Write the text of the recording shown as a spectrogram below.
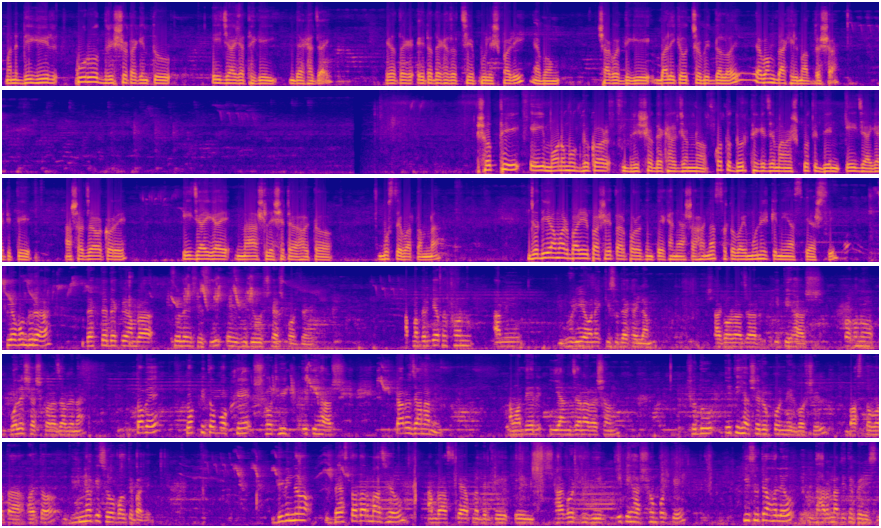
মানে দিঘির পুরো দৃশ্যটা কিন্তু এই জায়গা থেকেই দেখা যায়। এটা এটা দেখা যাচ্ছে পুলিশ ফাঁড়ি এবং সাগরদিঘি বালিকা উচ্চ বিদ্যালয় এবং দাখিল মাদ্রাসা। সত্যি এই মনোমুগ্ধকর দৃশ্য দেখার জন্য কত দূর থেকে যে মানুষ প্রতিদিন এই জায়গাটিতে আসা যাওয়া করে, এই জায়গায় না আসলে সেটা হয়তো বুঝতে পারতাম না। যদিও আমার বাড়ির পাশে, তারপরেও কিন্তু এখানে আসা হয় না। ছোট ভাই মনিরকে নিয়ে আজকে আসছি। প্রিয় বন্ধুরা, দেখতে দেখতে আমরা চলে এসেছি এই ভিডিওর শেষ পর্যায়ে। আপনাদেরকে এতক্ষণ আমি ঘুরিয়ে অনেক কিছু দেখাইলাম। সাগর রাজার ইতিহাস কখনো বলে শেষ করা যাবে না। তবে প্রকৃতপক্ষে সঠিক ইতিহাস কারও জানা নেই। আমাদের ইয়াং জেনারেশন শুধু ইতিহাসের উপর নির্ভরশীল, বাস্তবতা হয়তো ভিন্ন কিছুও বলতে পারে। বিভিন্ন ব্যস্ততার মাঝেও আমরা আজকে আপনাদেরকে এই সাগর দিঘির ইতিহাস সম্পর্কে কিছুটা হলেও ধারণা দিতে পেরেছি।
